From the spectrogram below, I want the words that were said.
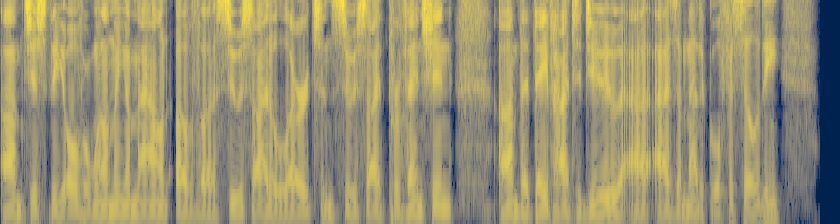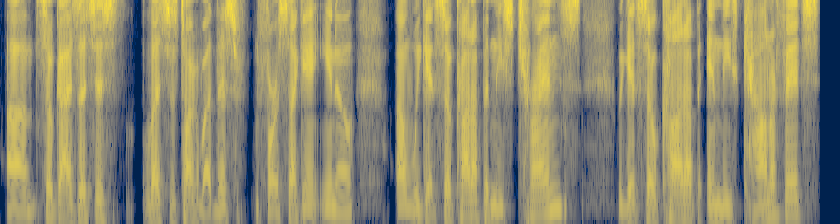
um, just the overwhelming amount of uh, suicide alerts and suicide prevention um, that they've had to do uh, as a medical facility. Um, so, guys, let's just let's just talk about this for a second. You know, uh, we get so caught up in these trends, we get so caught up in these counterfeits.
